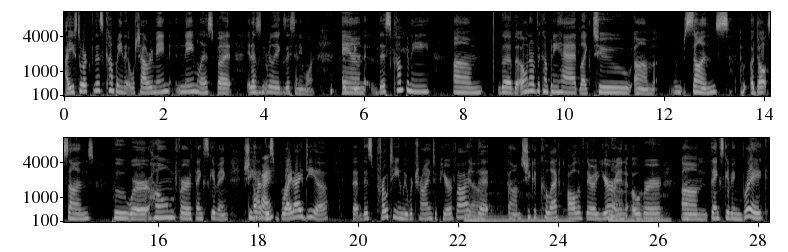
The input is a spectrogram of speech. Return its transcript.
I used to work for this company that will, shall remain nameless, but it doesn't really exist anymore. And this company, um, the the owner of the company had like two um, sons, adult sons, who were home for Thanksgiving. She had this bright idea that this protein we were trying to purify that um, she could collect all of their urine over um, Thanksgiving break,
